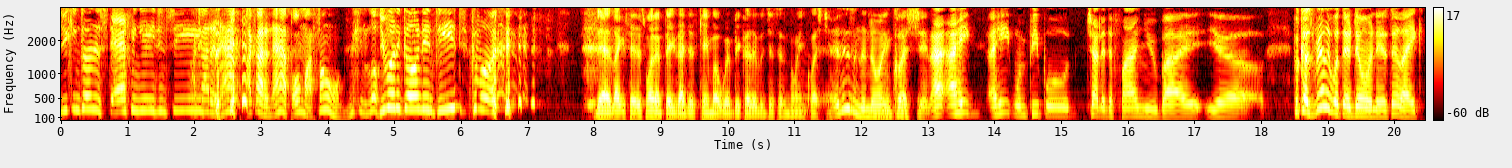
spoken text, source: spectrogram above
You can go to staffing agencies. I got an app. I got an app on my phone. We can look. You want to go on Indeed? Come on. yeah, like I said, it's one of the things I just came up with because it was just an annoying question. It is an annoying question. I, I hate I hate when people try to define you by your because really what they're doing is they're like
